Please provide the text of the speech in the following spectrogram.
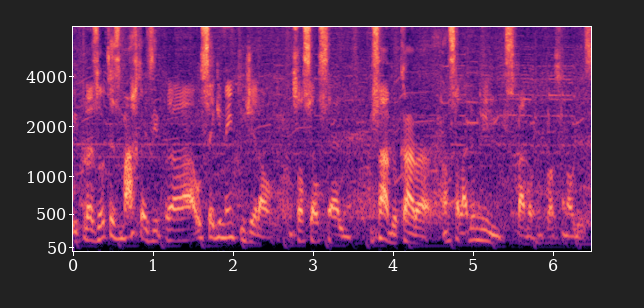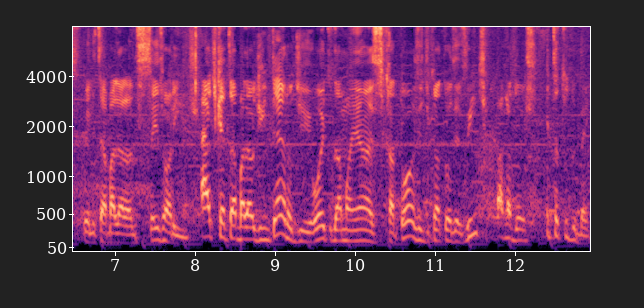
e para as outras marcas e para o segmento em geral, o social selling. E, Fábio, cara, é um salário mínimo que se paga para um profissional desse. Ele trabalhar seis horinhas. Ah, tu quer trabalhar o dia inteiro, de 8 da manhã às 14, de 14 às 20? Paga dois. E tá tudo bem.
